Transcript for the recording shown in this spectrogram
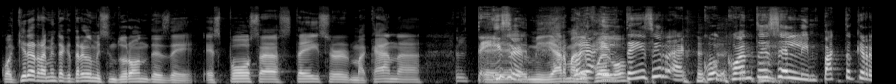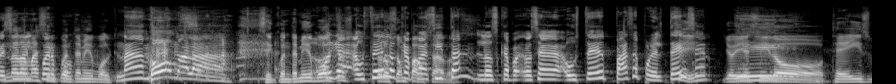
Cualquier herramienta que traigo en mi cinturón, desde esposas, taser, macana, El taser. eh, mi arma Oiga, de fuego. El taser, ¿a cu- ¿cuánto es el impacto que recibe Nada el más cuerpo? 50,000 voltios. Nada más. ¡Tómala! 50 mil voltios. Oiga, ¿a usted pero lo capacitan? pausados. Los capa- o sea, ¿usted pasa por el Sí, taser? yo ya he y- sido tase,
